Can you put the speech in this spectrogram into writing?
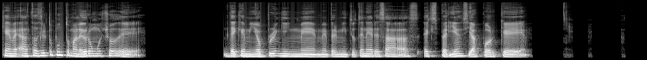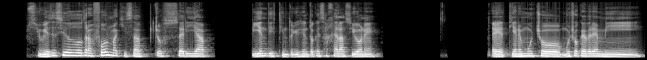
Que me- hasta cierto punto me alegro mucho de, de que mi upbringing me, me permitió tener esas experiencias porque si hubiese sido de otra forma, quizás yo sería bien distinto. Yo siento que esas relaciones eh, tienen mucho, mucho que ver en mi,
